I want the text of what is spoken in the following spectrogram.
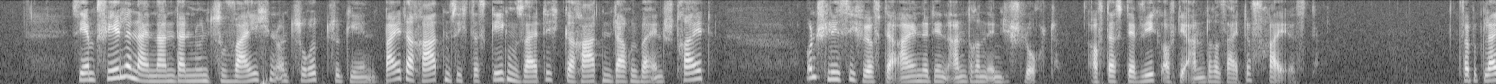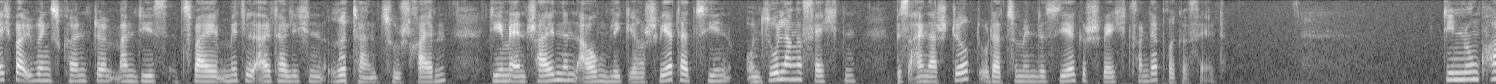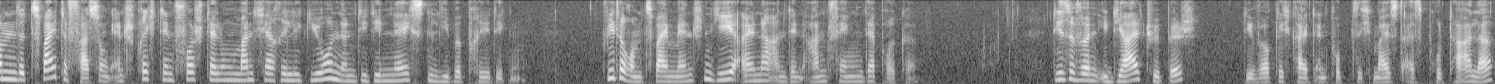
Sie empfehlen einander nun zu weichen und zurückzugehen. Beide raten sich das gegenseitig, geraten darüber in Streit und schließlich wirft der eine den anderen in die Schlucht, auf dass der Weg auf die andere Seite frei ist. Vergleichbar übrigens könnte man dies zwei mittelalterlichen Rittern zuschreiben, die im entscheidenden Augenblick ihre Schwerter ziehen und so lange fechten, bis einer stirbt oder zumindest sehr geschwächt von der Brücke fällt. Die nun kommende zweite Fassung entspricht den Vorstellungen mancher Religionen, die die Nächstenliebe predigen. Wiederum zwei Menschen, je einer an den Anfängen der Brücke. Diese würden idealtypisch die Wirklichkeit entpuppt sich meist als brutaler,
